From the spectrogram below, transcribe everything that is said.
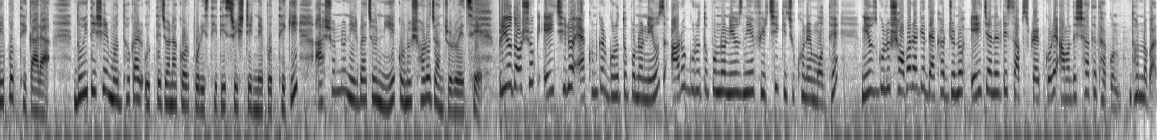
নেপথ্যে কারা? দুই দেশের মধ্যকার উত্তেজনাকর পরিস্থিতি সৃষ্টির নেপথ্যে কি আসন্ন নির্বাচন নিয়ে কোনো ষড়যন্ত্র রয়েছে? প্রিয় দর্শক, এই ছিল এখনকার গুরুত্বপূর্ণ নিউজ। আরও গুরুত্বপূর্ণ নিউজ নিয়ে ফিরছি কিছুক্ষণের মধ্যে। নিউজগুলো সবার আগে দেখার জন্য এই চ্যানেলটি সাবস্ক্রাইব করে আমাদের সাথে থাকুন। ধন্যবাদ।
